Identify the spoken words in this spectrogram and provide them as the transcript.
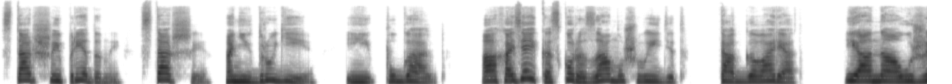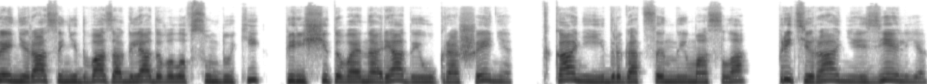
Старшие преданы, старшие, они другие, и пугают. А хозяйка скоро замуж выйдет, так говорят. И она уже не раз и не два заглядывала в сундуки, пересчитывая наряды и украшения, ткани и драгоценные масла, притирания, зелья.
